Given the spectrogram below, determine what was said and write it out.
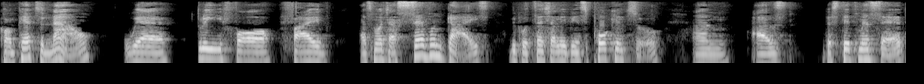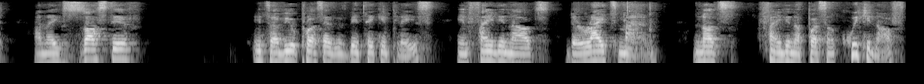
Compared to now, where three, four, five, as much as seven guys be potentially being spoken to, and as the statement said, an exhaustive interview process is being taking place in finding out the right man, not finding a person quick enough,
